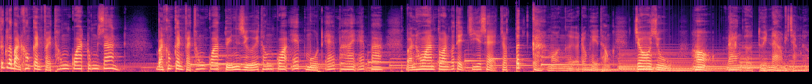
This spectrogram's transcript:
tức là bạn không cần phải thông qua trung gian. Bạn không cần phải thông qua tuyến dưới thông qua F1, F2, F3 bạn hoàn toàn có thể chia sẻ cho tất cả mọi người ở trong hệ thống cho dù họ đang ở tuyến nào đi chăng nữa.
